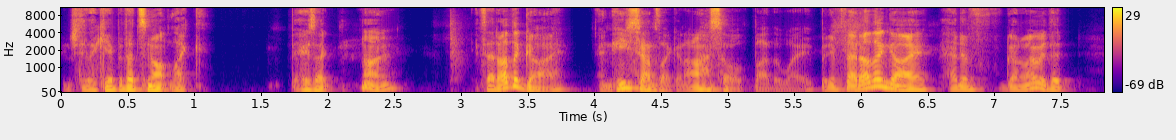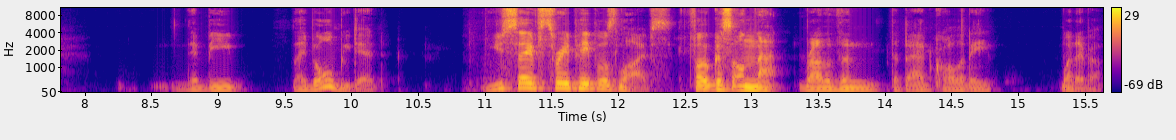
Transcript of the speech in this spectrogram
And she's like, yeah, but that's not like. He's like, no, it's that other guy, and he sounds like an asshole, by the way. But if that other guy had have gone away with it, they'd be they'd all be dead. you saved three people's lives. Focus on that rather than the bad quality, whatever.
